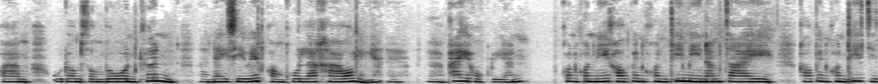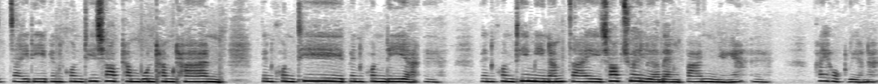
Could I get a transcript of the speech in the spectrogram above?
ความอุดมสมบูรณ์ขึ้นในชีวิตของคุณและเขาอย่างเงี้ย ไพ่หกเหรียญคนคนนี้เขาเป็นคนที่มีน้ำใจ เขาเป็นคนที่จิตใจดี เป็นคนที่ชอบทำบุญทำทาน เป็นคนที่เป็นคนดีอะเออเป็นคนที่มีน้ำใจชอบช่วยเหลือแบ่งปันอย่างเงี้ยเออไพ่หกเหรียญอะ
